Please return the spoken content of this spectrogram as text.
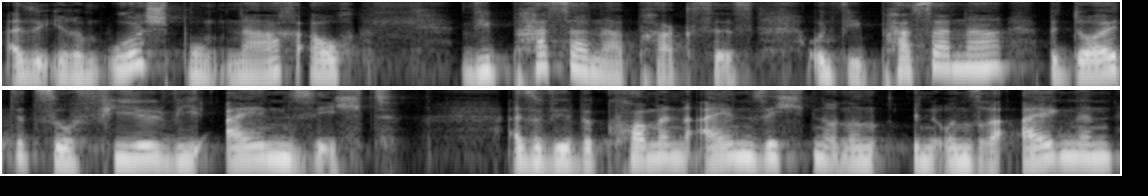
also ihrem Ursprung nach, auch Vipassana-Praxis. Und Vipassana bedeutet so viel wie Einsicht. Also wir bekommen Einsichten in unsere eigenen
